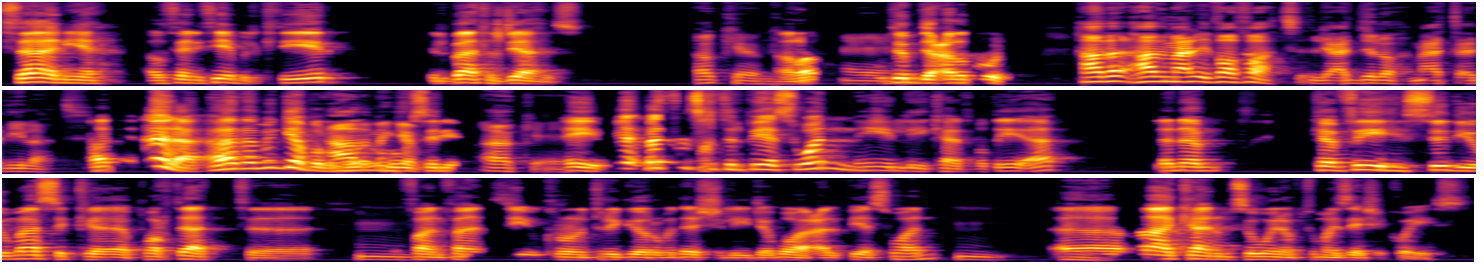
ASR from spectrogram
ثانية أو ثانيتين بالكثير ال battle جاهز okay okay عرفت؟ إيه. وتبدأ على طول هذا هذا مع الإضافات اللي عدلوها مع التعديلات. لا لا هذا من قبل هذا من قبل. سريع. okay. إي بس نسخة ال PS1 هي اللي كانت بطيئة لأن كان فيه استوديو ماسك آه، port ات. Final Fantasy و Chrono Trigger ومدري إيش اللي جابوها على ال PS1 مم. آه، ما كانوا مسوين optimization كويس.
